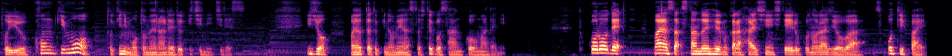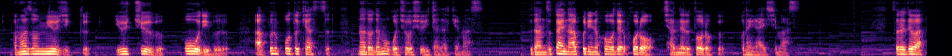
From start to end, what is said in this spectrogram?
という根気も時に求められる一日です。以上、迷った時の目安としてご参考までに。ところで、毎朝スタンド FM から配信しているこのラジオは、Spotify、Amazon Music、YouTube、Audible、Apple Podcast などでもご聴取いただけます。普段使いのアプリの方でフォロー、チャンネル登録お願いします。それでは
